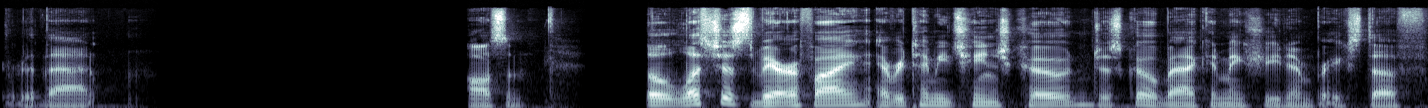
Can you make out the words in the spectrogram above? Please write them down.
Get rid of that. Awesome. So let's just verify every time you change code, just go back and make sure you didn't break stuff.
